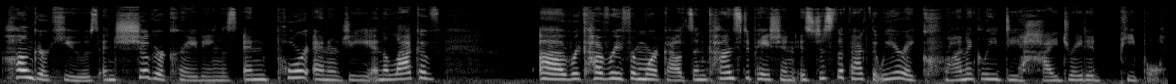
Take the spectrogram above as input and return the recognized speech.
hunger cues and sugar cravings and poor energy and a lack of uh, recovery from workouts and constipation is just the fact that we are a chronically dehydrated people.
